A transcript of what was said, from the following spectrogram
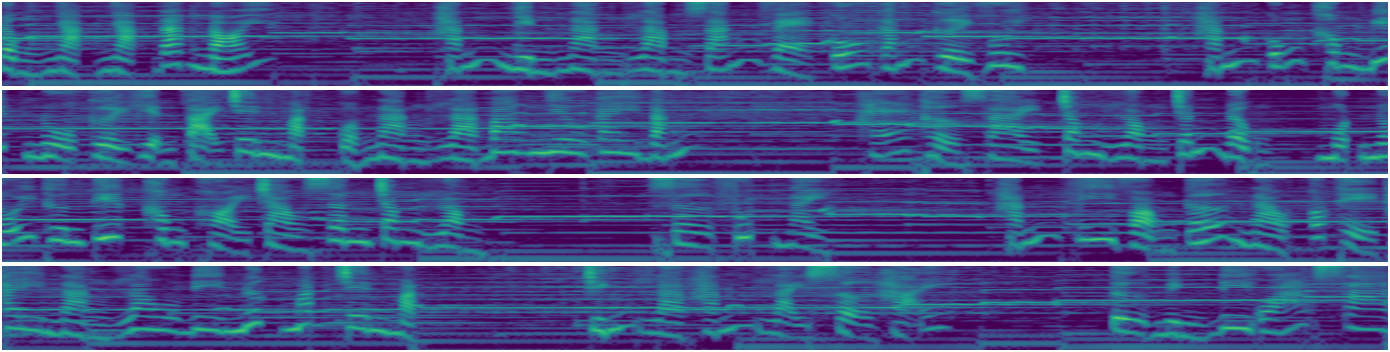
đồng nhạc nhạc đã nói. Hắn nhìn nàng làm dáng vẻ cố gắng cười vui. Hắn cũng không biết nụ cười hiện tại trên mặt của nàng là bao nhiêu cay đắng. Khẽ thở dài trong lòng chấn động, Một nỗi thương tiếc không khỏi trào dâng trong lòng. Giờ phút này, Hắn hy vọng cỡ nào có thể thay nàng lau đi nước mắt trên mặt. Chính là hắn lại sợ hãi. Tự mình đi quá xa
